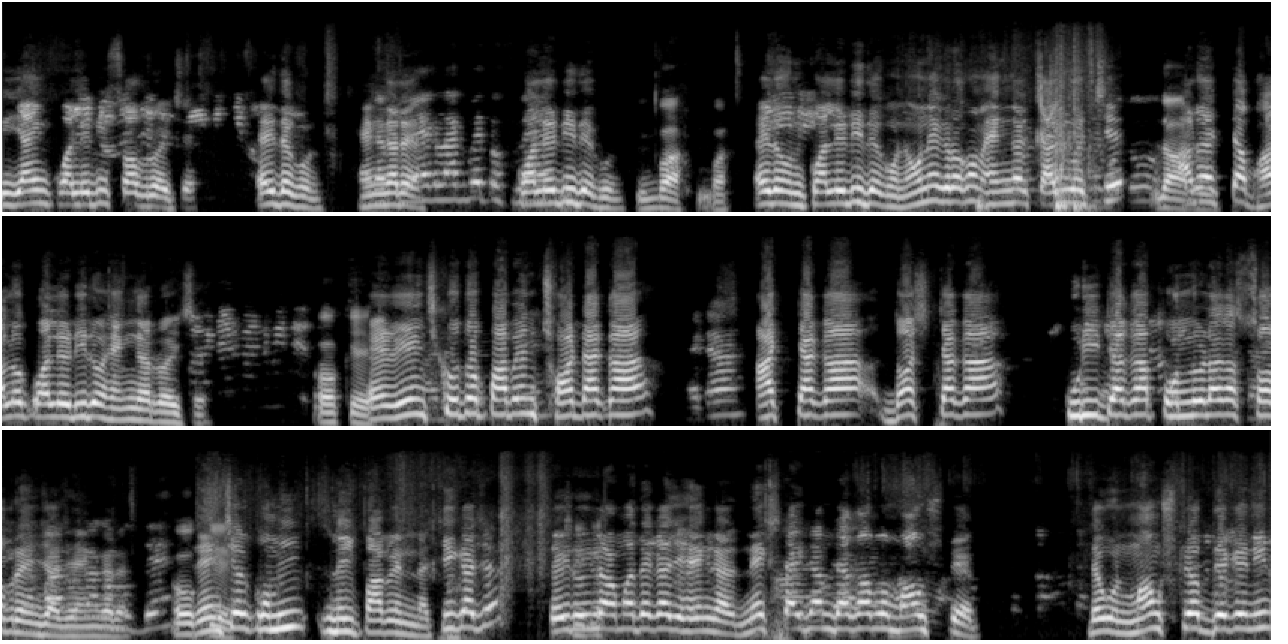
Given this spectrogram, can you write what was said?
ডিজাইন কোয়ালিটি সব রয়েছে। এই দেখুন হ্যাঙ্গারে কোয়ালিটি দেখুন। বাহ বাহ। এই দেখুন কোয়ালিটি দেখুন অনেক রকম হ্যাঙ্গার চালু হচ্ছে আরও একটা ভালো কোয়ালিটিরও হ্যাঙ্গার রয়েছে। ওকে রেঞ্জ কত পাবেন? ছ টাকা। আট টাকা দশ টাকা কুড়ি টাকা পনেরো টাকা সব রেঞ্জ আছে হ্যাঙ্গারে রেঞ্জের কমই নেই পাবেন না ঠিক আছে? তো এই রইল আমাদের কাছে হ্যাঙ্গার নেক্সট আইটেম দেখাবো মাউস টেপ দেখুন মাউস টেপ দেখে নিন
